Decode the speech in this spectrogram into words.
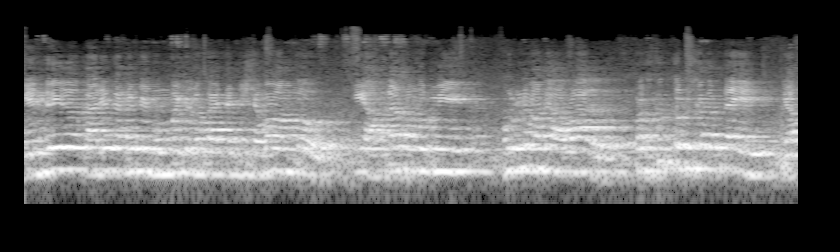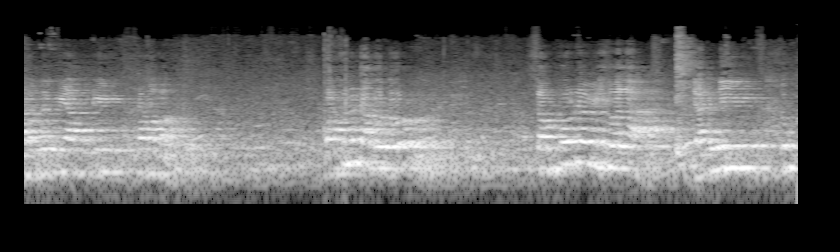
केंद्रीय कार्यकारिणी मुंबईचे लोक आहेत त्यांची क्षमा मागतो की आपल्यासमोर मी पूर्ण माझा अहवाल प्रस्तुत करू शकत नाही. याबद्दल मी आपली क्षमा मागतो. पासून दाखवतो. संपूर्ण विश्वाला ज्यांनी सुख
